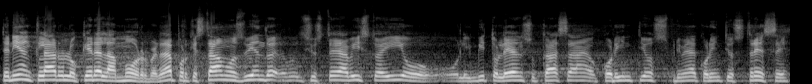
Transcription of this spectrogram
tenían claro lo que era el amor, ¿verdad? Porque estábamos viendo, si usted ha visto ahí, o, le invito, lea en su casa, Corintios, 1 Corintios 13,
